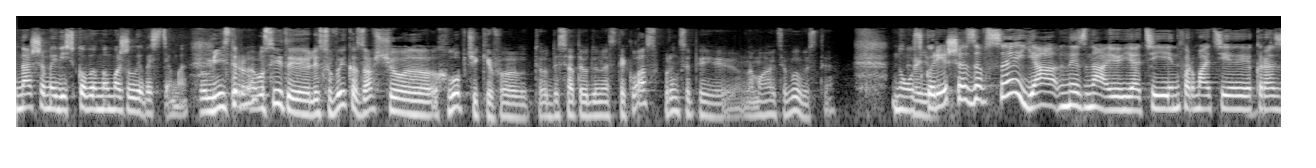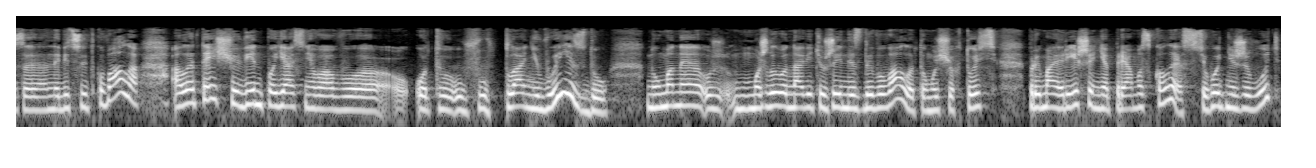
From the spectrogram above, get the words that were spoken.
нашими військовими можливостями. Міністр освіти лісовий казав, що хлопчиків 10-11 клас, в принципі, намагаються вивести. Ну, скоріше за все, я не знаю, я цієї інформації якраз е, не відслідкувала, але те, що він пояснював е, от в, в плані виїзду, ну мене можливо навіть уже й не здивувало, тому що хтось приймає рішення прямо з колес. Сьогодні живуть,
